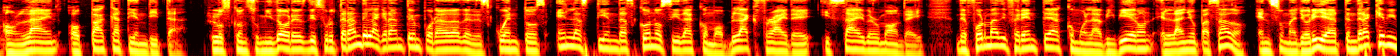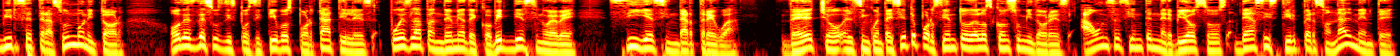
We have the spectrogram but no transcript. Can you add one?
Online opaca tiendita los consumidores disfrutarán de la gran temporada de descuentos en las tiendas conocida como Black Friday y Cyber Monday, de forma diferente a como la vivieron el año pasado. En su mayoría tendrá que vivirse tras un monitor o desde sus dispositivos portátiles, pues la pandemia de COVID-19 sigue sin dar tregua. De hecho, el 57% de los consumidores aún se sienten nerviosos de asistir personalmente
